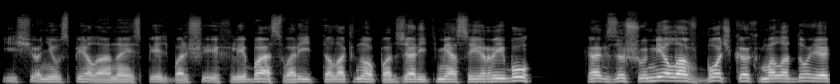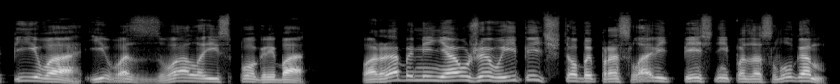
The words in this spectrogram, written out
Еще не успела она испечь большие хлеба, сварить толокно, поджарить мясо и рыбу, как зашумело в бочках молодое пиво и воззвало из погреба. Пора бы меня уже выпить, чтобы прославить песней по заслугам.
